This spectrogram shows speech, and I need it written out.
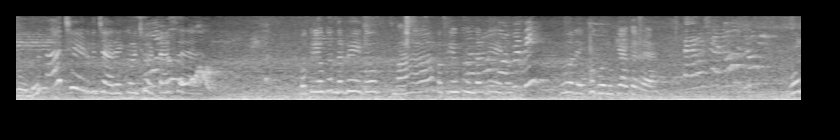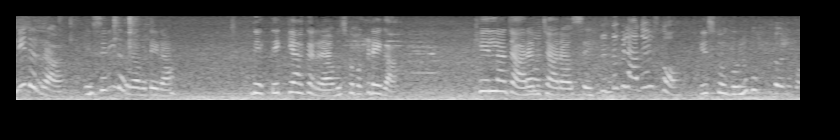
बोलो ना छेड़ बेचारे को, छोटा सा। बकरियों को अंदर भेज दो। वहाँ बकरियों को अंदर भेज दो। वो देखो बोलो क्या कर रहा है। वो नहीं डर रहा। इससे नहीं डर रहा बटेरा। देख देख क्या कर रहा है। अब उसको पकड़ेगा। खेलना चाह रहा है बेचारा उससे। दूध पिला दो इसको। किसको गोलू को गोलू को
